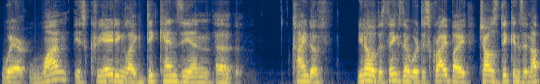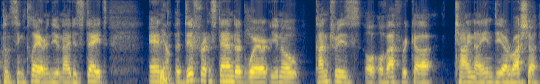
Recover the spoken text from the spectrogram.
where one is creating like Dickensian uh, kind of, you know, the things that were described by Charles Dickens and Upton Sinclair in the United States, and yeah. a different standard where, you know, countries of, of Africa, China, India, Russia,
